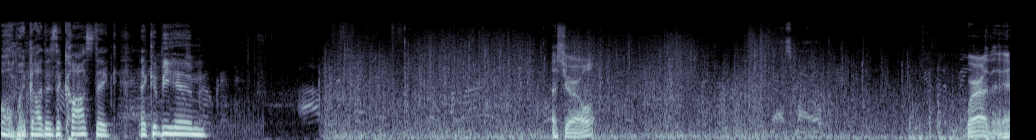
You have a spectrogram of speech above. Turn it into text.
Oh my god, there's a caustic. That could be him. That's your ult? That's my ult. Where are they?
